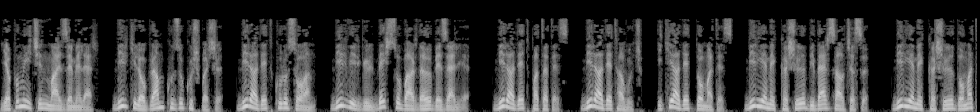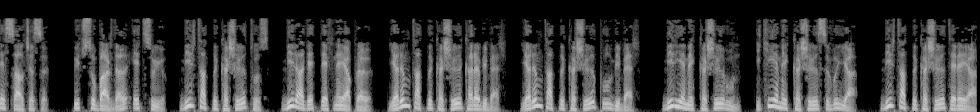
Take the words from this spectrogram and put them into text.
Yapımı için malzemeler. 1 kilogram kuzu kuşbaşı, 1 adet kuru soğan, 1,5 su bardağı bezelye, 1 adet patates, 1 adet havuç, 2 adet domates, 1 yemek kaşığı biber salçası, 1 yemek kaşığı domates salçası, 3 su bardağı et suyu, 1 tatlı kaşığı tuz, 1 adet defne yaprağı, yarım tatlı kaşığı karabiber, yarım tatlı kaşığı pul biber, 1 yemek kaşığı un, 2 yemek kaşığı sıvı yağ, 1 tatlı kaşığı tereyağı.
